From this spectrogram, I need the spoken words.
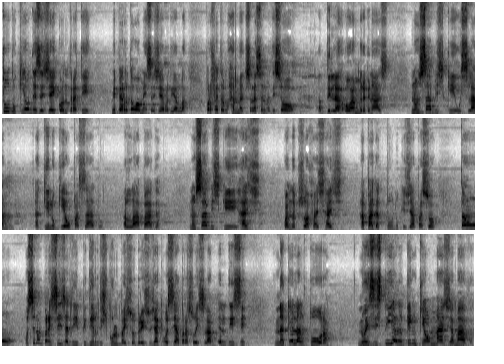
tudo que eu desejei contra ti, me perdoa, mensageiro de Allah. O profeta Muhammad sallallahu disse: Oh Abdullah, oh Amr ibn As, não sabes que o Islã, aquilo que é o passado, Allah apaga? Não sabes que Hajj quando a pessoa faz Hajj, apaga tudo que já passou. Então, você não precisa de pedir desculpas sobre isso, já que você abraçou o Islã. Ele disse, naquela altura, não existia alguém que eu mais amava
